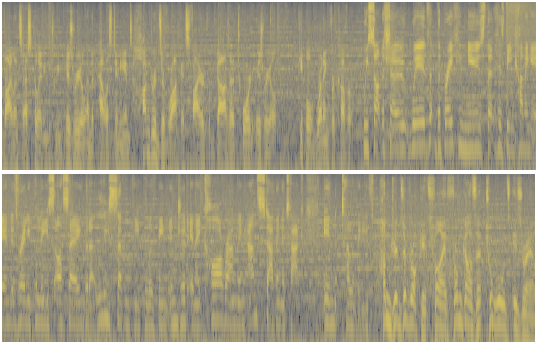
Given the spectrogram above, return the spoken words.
Violence escalating between Israel and the Palestinians, hundreds of rockets fired from Gaza toward Israel people running for cover. We start the show with the breaking news that has been coming in. Israeli police are saying that at least seven people have been injured in a car ramming and stabbing attack in Tel Aviv. Hundreds of rockets fired from Gaza towards Israel.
